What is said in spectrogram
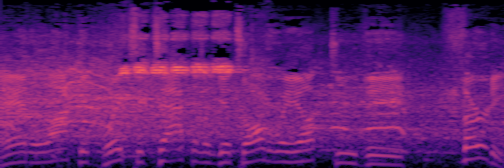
And Lockett breaks the tackle and gets all the way up to the 30.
